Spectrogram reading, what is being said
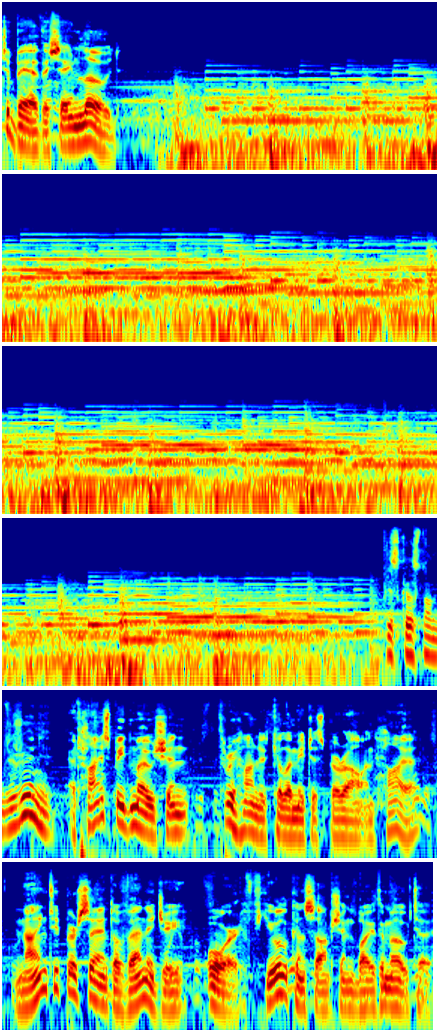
to bear the same load. At high-speed motion, 300 km per hour and higher, 90% of energy, or fuel consumption by the motor,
